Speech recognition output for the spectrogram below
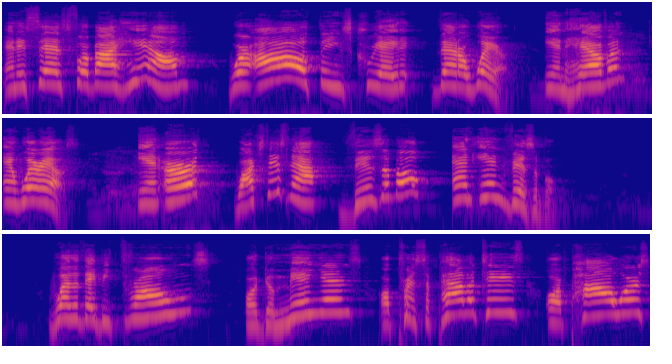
And it says, For by him were all things created that are where? In heaven and where else? In earth. Watch this now visible and invisible. Whether they be thrones or dominions or principalities or powers,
